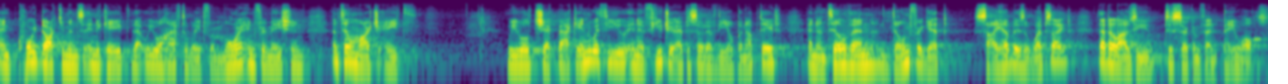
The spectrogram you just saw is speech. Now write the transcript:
and court documents indicate that we will have to wait for more information until March 8th. We will check back in with you in a future episode of the Open Update, and until then, don't forget, Sci-Hub is a website that allows you to circumvent paywalls.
